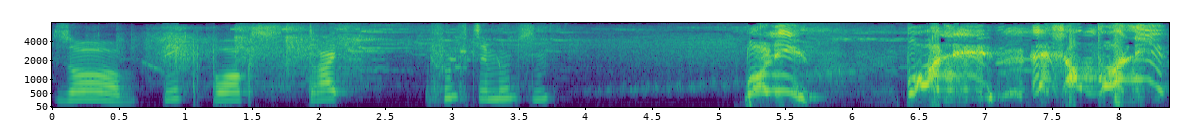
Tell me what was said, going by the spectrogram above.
So, Big Box 3 15 Münzen. Bonnie! Bonnie! Ich hab Bonnie!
